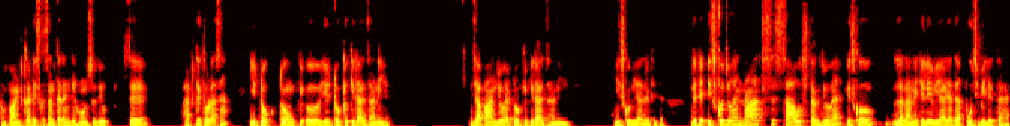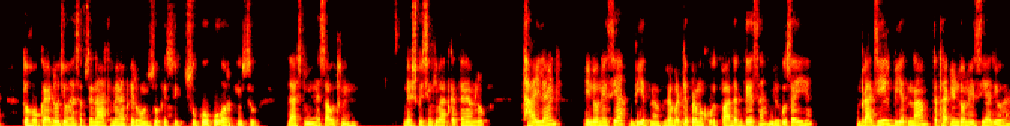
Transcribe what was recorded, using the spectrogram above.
हम पॉइंट का डिस्कशन करेंगे होन्सु द्वीप से हट के थोड़ा सा ये टोक टोक ये टोक्यो की राजधानी है। जापान जो है टोक्यो की राजधानी है। इसको भी याद रखिएगा। देखिए, इसको जो है नॉर्थ से साउथ तक जो है, इसको लगाने के लिए भी आ जाता है, पूछ भी लेता है। तो होकैडो जो है, सबसे नॉर्थ में है, फिर होन्सू फिर सुकोकू और क्यूसू लास्ट में है साउथ में है। नेक्स्ट क्वेश्चन की बात करते हैं हम लोग। थाईलैंड इंडोनेशिया वियतनाम रबड़ के प्रमुख उत्पादक देश हैं, बिल्कुल सही है। ब्राज़ील वियतनाम तथा इंडोनेशिया जो है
